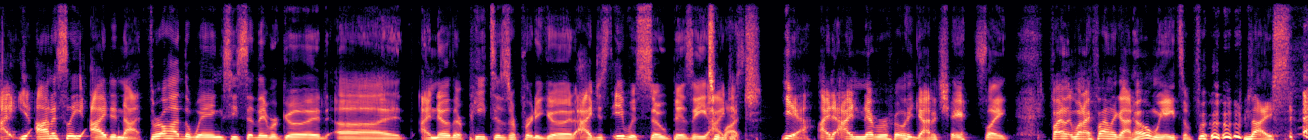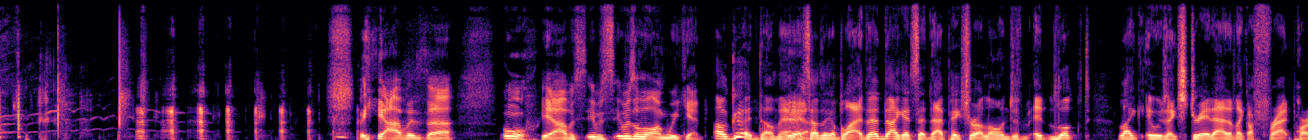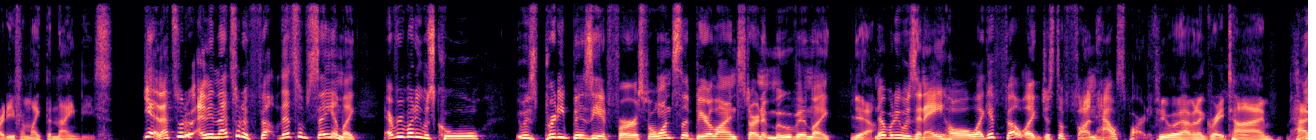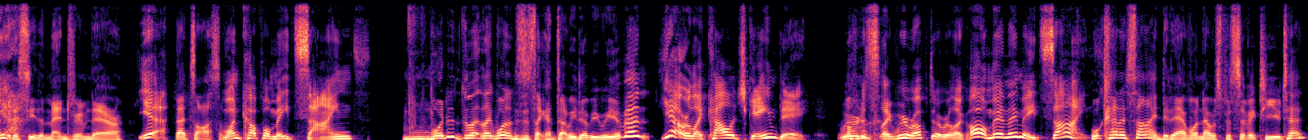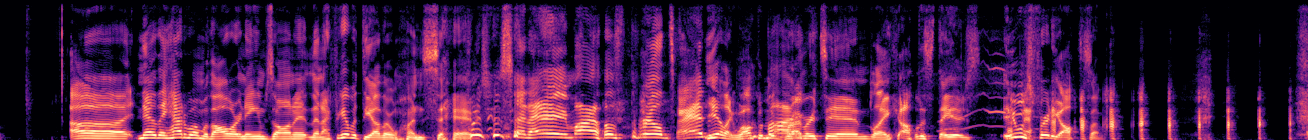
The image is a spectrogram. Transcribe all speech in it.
I honestly, I did not. Thrill had the wings. He said they were good. Uh, I know their pizzas are pretty good. I just it was so busy. Too I much. Just, yeah, I, I never really got a chance. Like finally, when I finally got home, we ate some food. Nice. but yeah, I was. Uh, oh yeah, I was. It was. It was a long weekend. Oh, good though, man. Yeah. That sounds like a blast. Like I said, that picture alone just it looked like it was like straight out of like a frat party from like the '90s. Yeah, that's what it, I mean. That's what it felt. That's what I'm saying. Like everybody was cool. It was pretty busy at first, but once the beer line started moving, like Yeah. nobody was an a hole. Like it felt like just a fun house party. People were having a great time. Happy Yeah. to see the men's room there. Yeah, That's awesome. one couple made signs. What is like? What is this like a WWE event? Yeah, or like college game day. We were oh. just like we were up there. We are like, oh man, they made signs. What kind of sign did they have? One that was specific to you, Ted? Uh, no, they had one with all our names on it. And then I forget what the other one said. It just said, "Hey, Miles, Thrill Ted." yeah, like welcome to Miles. Bremerton. Like all the things. It was pretty awesome.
